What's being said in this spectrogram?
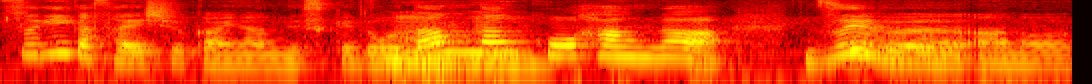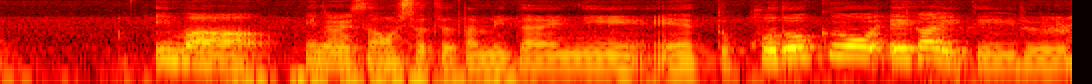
次が最終回なんですけど、うんだんだん後半が随分、あの今井上さんおっしゃってたみたいに、えー、と孤独を描いている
